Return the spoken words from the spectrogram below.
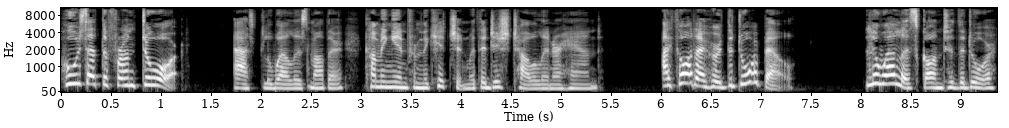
Who's at the front door? asked Luella's mother, coming in from the kitchen with a dish towel in her hand. I thought I heard the doorbell. Luella's gone to the door,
